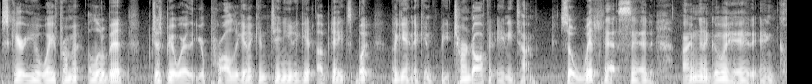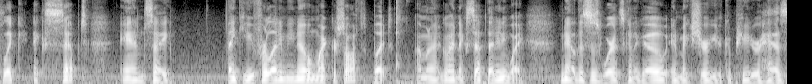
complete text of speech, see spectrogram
scare you away from it a little bit, just be aware that you're probably going to continue to get updates. But again, it can be turned off at any time. So with that said, I'm going to go ahead and click accept and say, thank you for letting me know, Microsoft, but I'm going to go ahead and accept that anyway. Now this is where it's going to go and make sure your computer has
